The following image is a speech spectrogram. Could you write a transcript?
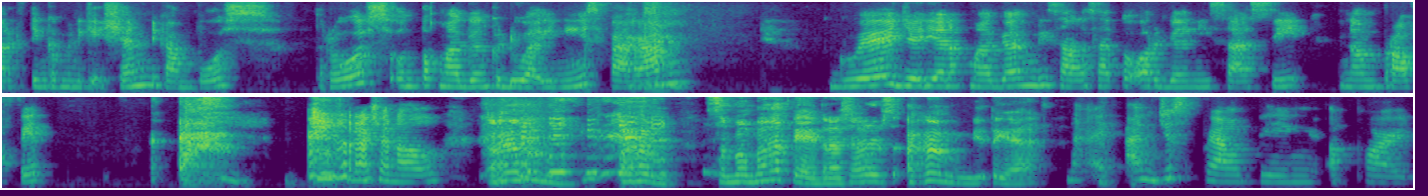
marketing communication di kampus. Terus untuk magang kedua ini sekarang gue jadi anak magang di salah satu organisasi non-profit internasional. Sombong banget ya internasional harus gitu ya. Nah, I'm just proud being a part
